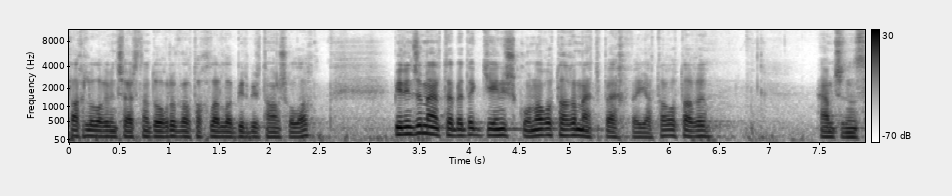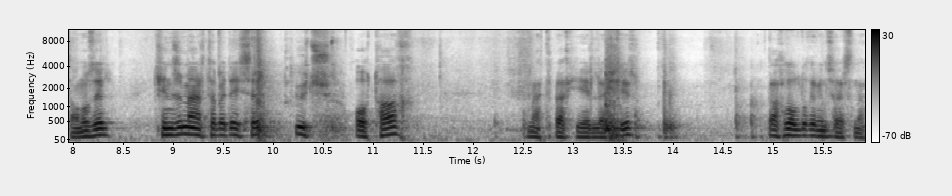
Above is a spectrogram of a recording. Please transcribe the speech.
daxil olaq evin içərisinə doğru və otaqlarla bir-bir tanış olaq. Birinci mərtəbədə geniş qonaq otağı, mətbəx və yataq otağı, həmçinin sanuzel. İkinci mərtəbədə isə 3 otaq, mətbəx yerləşir. Daxil olduq evin içərisinə.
